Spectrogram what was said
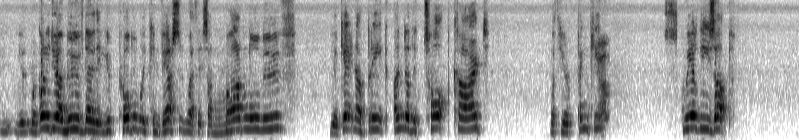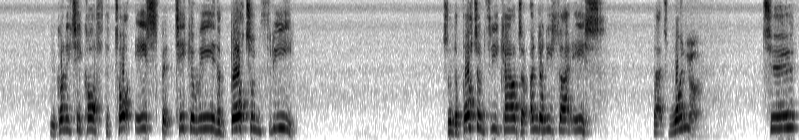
we're going to do a move now that you're probably conversant with. It's a Marlo move. You're getting a break under the top card with your pinky. Yep. Square these up. You're going to take off the top ace, but take away the bottom three. So the bottom three cards are underneath that ace. That's one, Yep. two,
